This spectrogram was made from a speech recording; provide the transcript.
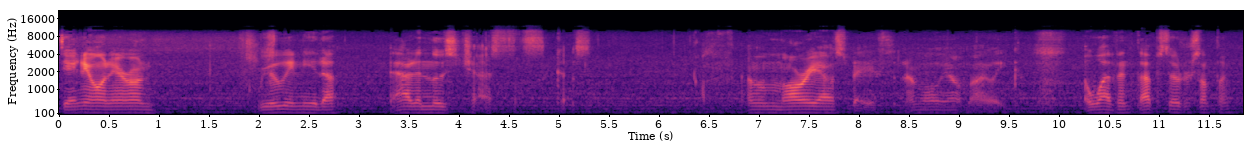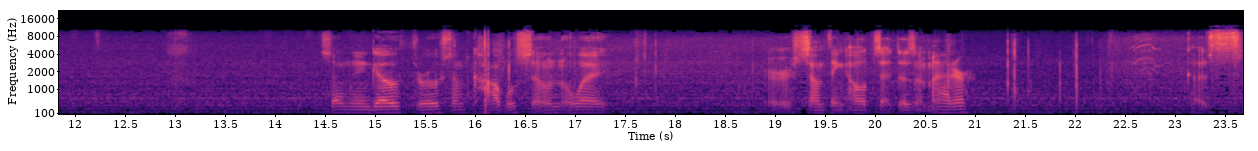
Daniel and Aaron really need to add in those chests because I'm already out of space and I'm only on my like 11th episode or something. So I'm gonna go throw some cobblestone away or something else that doesn't matter. Because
